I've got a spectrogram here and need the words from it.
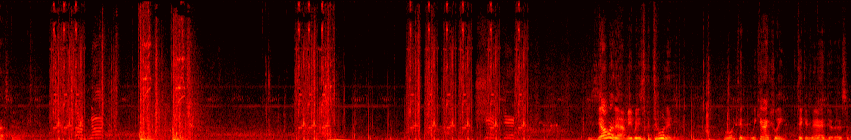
Last dude? He's yelling at me, but he's not doing anything. Well, we can we can actually take advantage of this and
